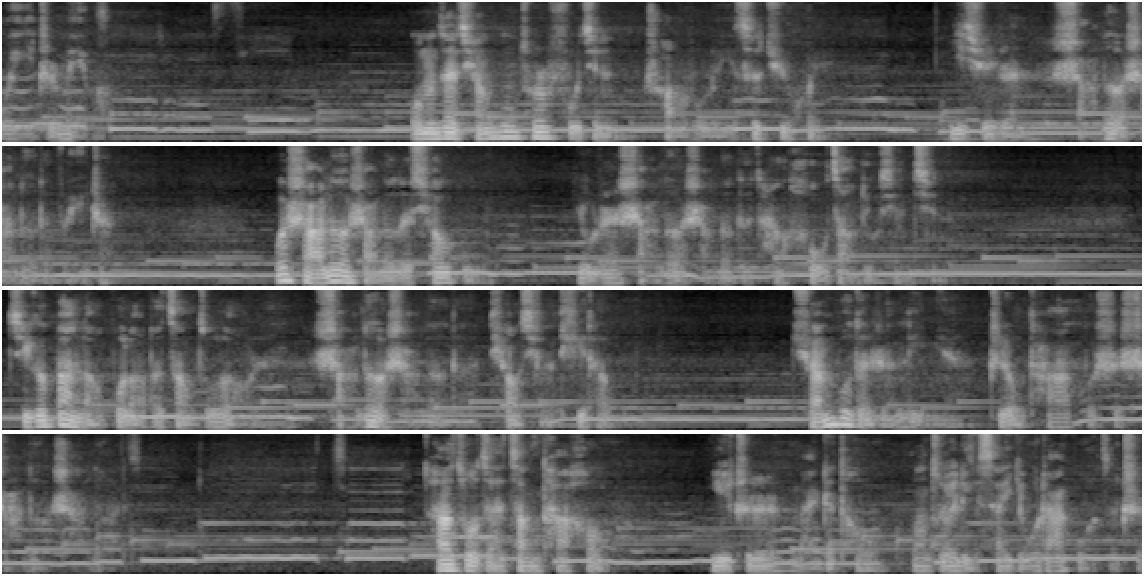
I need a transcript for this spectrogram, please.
我一直没忘。我们在强公村附近闯入了一次聚会。一群人傻乐傻乐地围着我，傻乐傻乐地敲鼓，有人傻乐傻乐地弹后藏六弦琴。几个半老不老的藏族老人傻乐傻乐地跳起了踢踏舞。全部的人里面，只有他不是傻乐傻乐的。他坐在藏榻后，一直埋着头往嘴里塞油炸果子吃，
